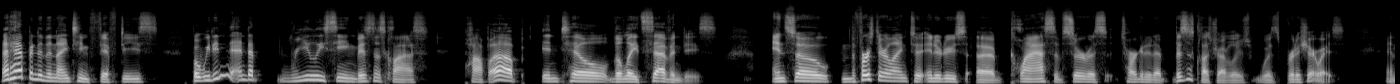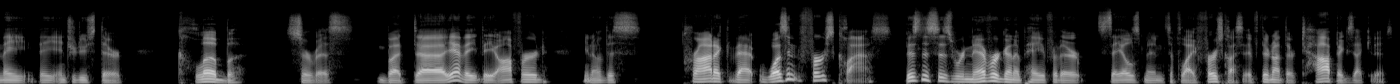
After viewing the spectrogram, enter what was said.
That happened in the 1950s, but we didn't end up really seeing business class pop up until the late 70s. And so the first airline to introduce a class of service targeted at business class travelers was British Airways. And they they introduced their club service. But uh, yeah, they they offered, you know, this product that wasn't first class. Businesses were never going to pay for their salesmen to fly first class if they're not their top executives.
